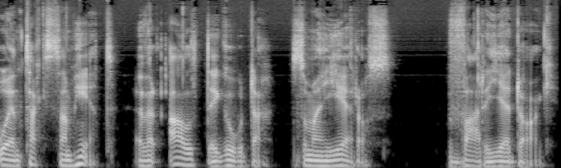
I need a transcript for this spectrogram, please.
Och en tacksamhet över allt det goda som han ger oss varje dag.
